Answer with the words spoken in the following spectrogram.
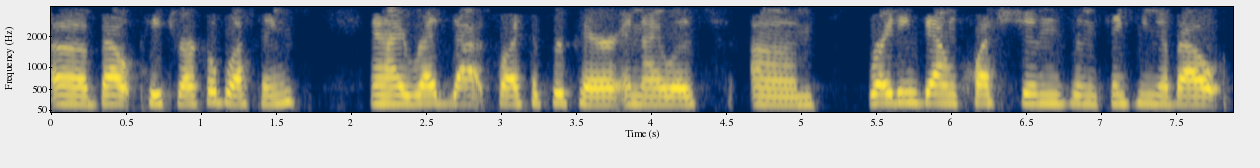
about patriarchal blessings, and I read that so I could prepare, and I was um, writing down questions and thinking about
